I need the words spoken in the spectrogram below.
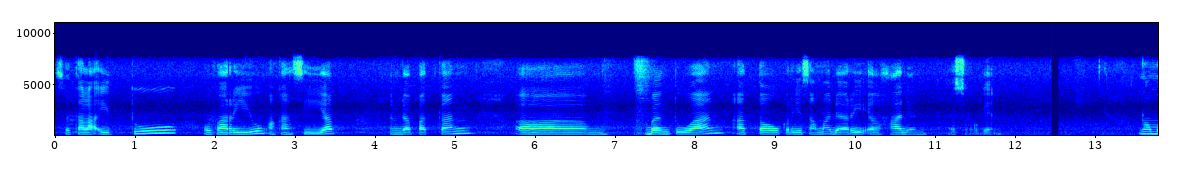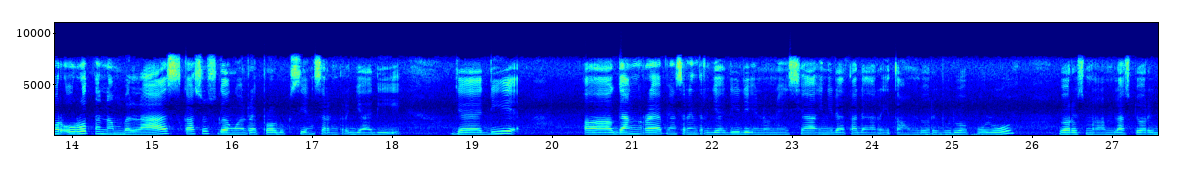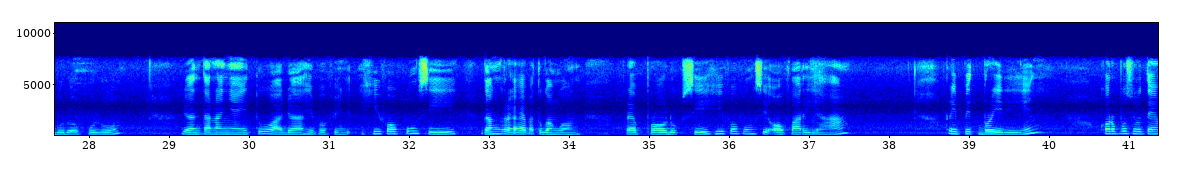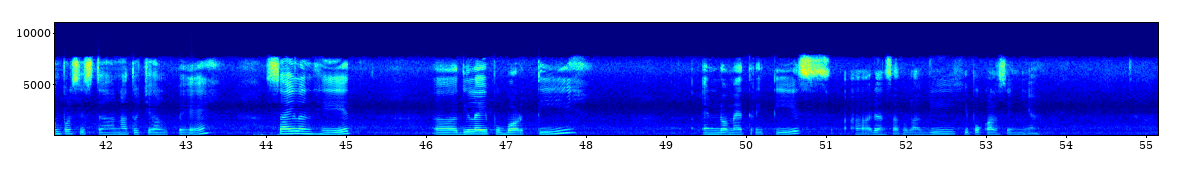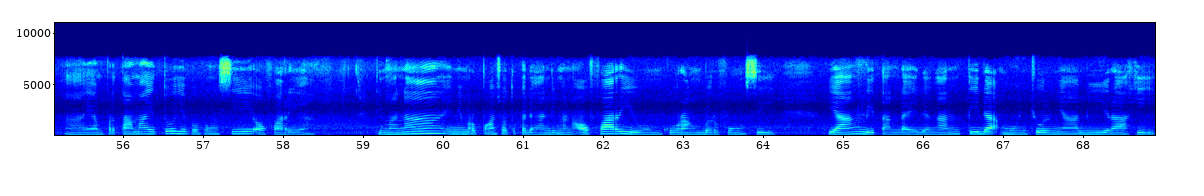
Setelah itu, ovarium akan siap mendapatkan um, bantuan atau kerjasama dari LH dan estrogen. Nomor urut 16 kasus gangguan reproduksi yang sering terjadi. Jadi uh, gang rap yang sering terjadi di Indonesia ini data dari tahun 2020 2019 2020 di antaranya itu ada hipofungsi gang rap atau gangguan reproduksi hipofungsi ovaria repeat breeding corpus luteum persistent atau CLP silent heat uh, delay puberty endometritis uh, dan satu lagi hipokalsemia. Nah, yang pertama itu hipofungsi ovaria, di mana ini merupakan suatu keadaan di mana ovarium kurang berfungsi yang ditandai dengan tidak munculnya birahi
